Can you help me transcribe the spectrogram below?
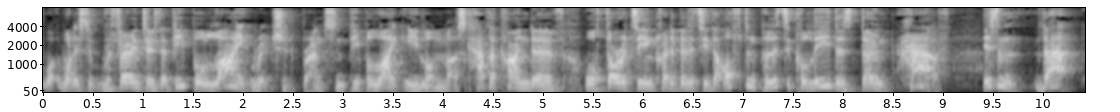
what it's referring to is that people like Richard Branson, people like Elon Musk, have a kind of authority and credibility that often political leaders don't have. Isn't that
